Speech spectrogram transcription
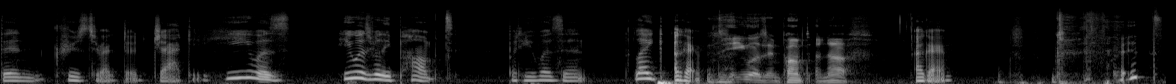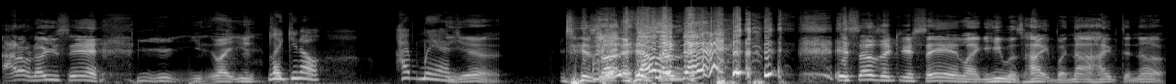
than cruise director Jackie. He was, he was really pumped, but he wasn't like okay. He wasn't pumped enough. Okay. What? I don't know. You saying you, you, you like you like you know, hype man. Yeah. It's not, it sound like that. It sounds like you're saying like he was hyped, but not hyped enough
